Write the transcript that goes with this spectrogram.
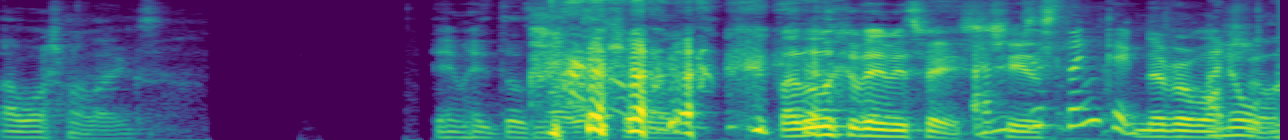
I wash my legs. Amy does not wash her legs. By the look of Amy's face, I'm she just has thinking. never washed know, her I right,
